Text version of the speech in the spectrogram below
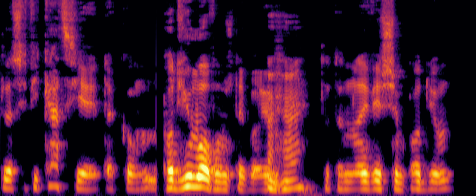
klasyfikację taką podiumową, że tak powiem. Mhm. To tam na najwyższym podium,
